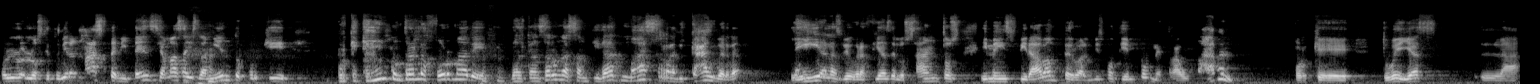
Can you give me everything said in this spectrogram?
los que tuvieran más penitencia, más aislamiento, porque, porque quería encontrar la forma de, de alcanzar una santidad más radical, ¿verdad? leía las biografías de los santos y me inspiraban, pero al mismo tiempo me traumaban, porque tú veías la,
